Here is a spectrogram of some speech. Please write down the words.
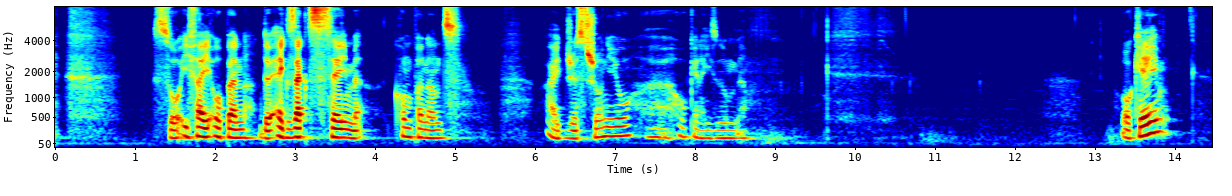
So if I open the exact same component I just shown you, uh, how can I zoom? Okay,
